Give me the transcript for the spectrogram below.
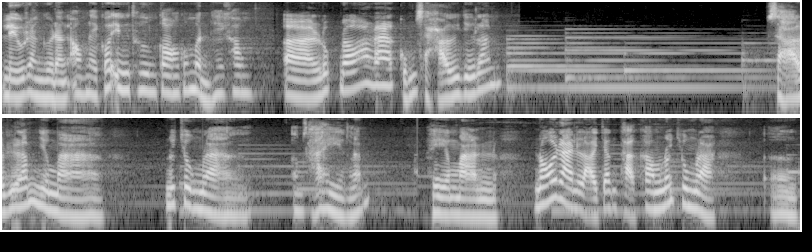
liệu rằng người đàn ông này có yêu thương con của mình hay không? À, lúc đó đó cũng sợ dữ lắm. Sợ dữ lắm nhưng mà nói chung là ông xã hiền lắm. Hiền mà nói ra lời chân thật không nói chung là uh,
